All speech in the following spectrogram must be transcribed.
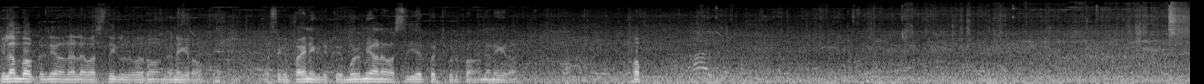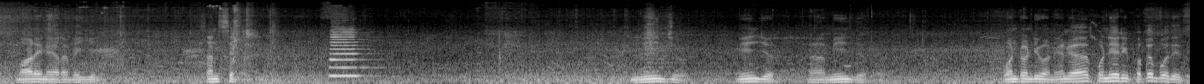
கிளாம்பாக்கத்துலேயும் நல்ல வசதிகள் வரும் நினைக்கிறோம். வசதிகள் பயணிகளுக்கு முழுமையான வசதி ஏற்படுத்தி கொடுப்பாங்கன்னு நினைக்கிறோம். அப் மாலை நேரம் வெயில். சன்செட் மீஞ்சூர் மீஞ்சூர். ஆ மீஞ்சூர். ஒன் டுவெண்ட்டி ஒன் எங்கள் பொன்னேரி பக்கம் போகுது இது.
